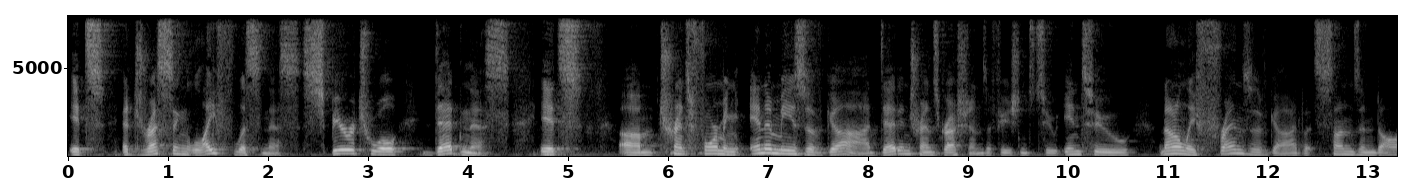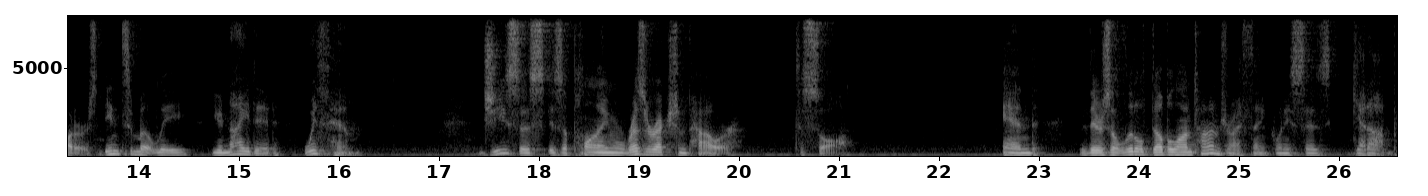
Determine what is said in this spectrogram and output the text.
It's addressing lifelessness, spiritual deadness. It's um, transforming enemies of God, dead in transgressions, Ephesians 2, into not only friends of God, but sons and daughters, intimately united with Him. Jesus is applying resurrection power to Saul. And there's a little double entendre, I think, when he says, Get up.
